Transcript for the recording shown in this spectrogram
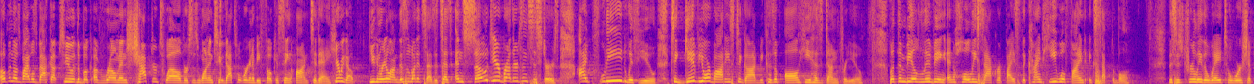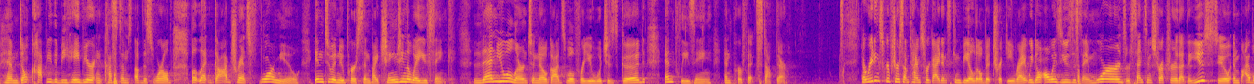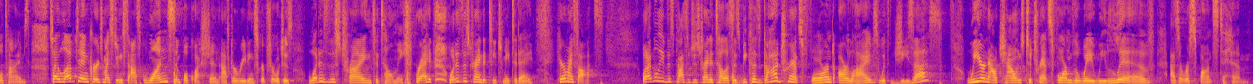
open those Bibles back up to the book of Romans, chapter 12, verses 1 and 2. That's what we're going to be focusing on today. Here we go. You can read along. This is what it says. It says, And so, dear brothers and sisters, I plead with you to give your bodies to God because of all he has done for you. Let them be a living and holy sacrifice, the kind he will find acceptable. This is truly the way to worship Him. Don't copy the behavior and customs of this world, but let God transform you into a new person by changing the way you think. Then you will learn to know God's will for you, which is good and pleasing and perfect. Stop there. Now, reading scripture sometimes for guidance can be a little bit tricky, right? We don't always use the same words or sentence structure that they used to in Bible times. So I love to encourage my students to ask one simple question after reading scripture, which is, what is this trying to tell me, right? What is this trying to teach me today? Here are my thoughts. What I believe this passage is trying to tell us is because God transformed our lives with Jesus, we are now challenged to transform the way we live as a response to Him.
